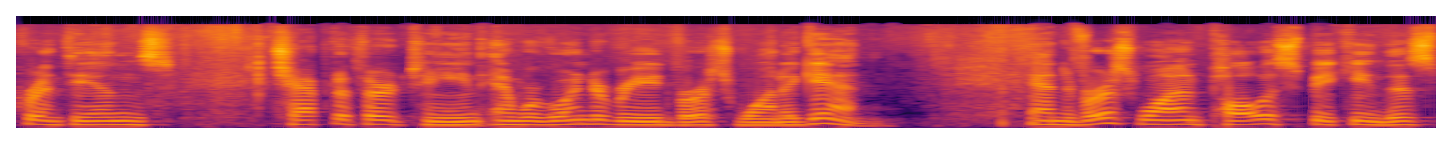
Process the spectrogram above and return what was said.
Corinthians chapter 13, and we're going to read verse 1 again. And in verse 1, Paul is speaking this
